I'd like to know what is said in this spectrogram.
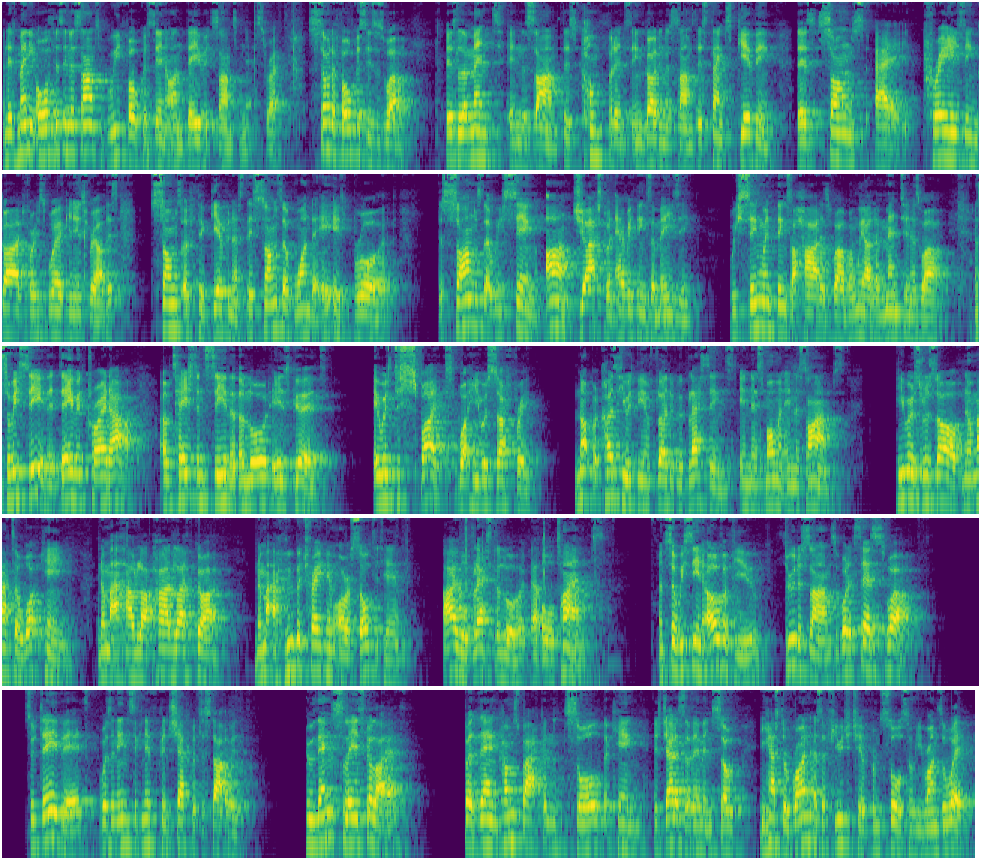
And there's many authors in the Psalms, we focus in on David's Psalms in this, right? Some of the focuses as well. There's lament in the Psalms. There's confidence in God in the Psalms. There's thanksgiving. There's songs uh, praising God for his work in Israel. There's songs of forgiveness. There's songs of wonder. It is broad. The songs that we sing aren't just when everything's amazing. We sing when things are hard as well, when we are lamenting as well. And so we see that David cried out, Oh, taste and see that the Lord is good. It was despite what he was suffering, not because he was being flooded with blessings in this moment in the Psalms. He was resolved no matter what came, no matter how hard life got, no matter who betrayed him or assaulted him, I will bless the Lord at all times. And so we see an overview through the Psalms of what it says as well. So David was an insignificant shepherd to start with, who then slays Goliath, but then comes back and Saul, the king, is jealous of him, and so he has to run as a fugitive from Saul, so he runs away.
